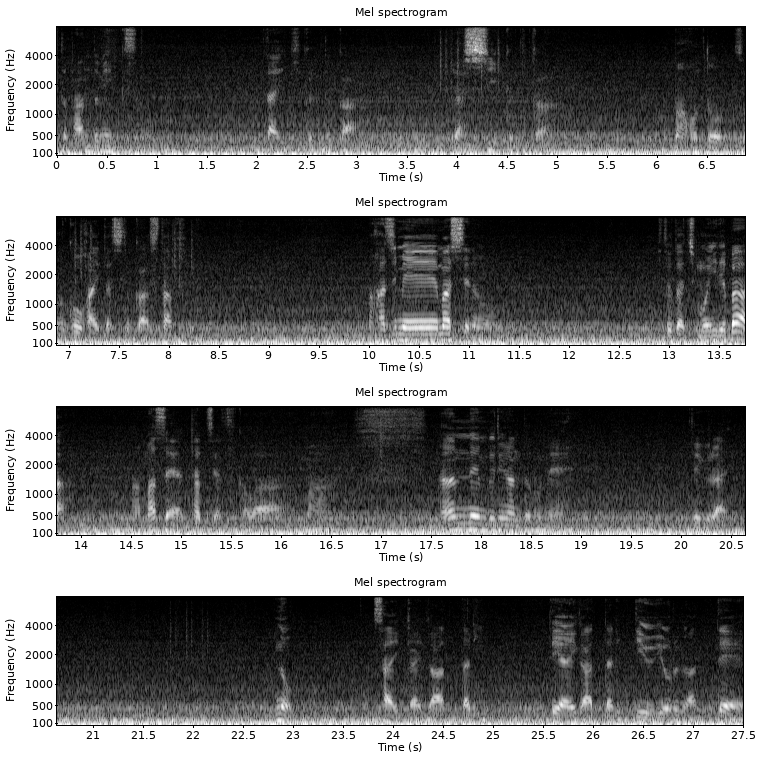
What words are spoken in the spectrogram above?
あとバンドミックスの大輝くんとかヤッシーくんとかまあ本当その後輩たちとかスタッフまあ、初めましての人たちもいれば、まあ、マサヤ達也とかはまあ何年ぶりなんだろうね。ってぐらいの再会があったり出会いがあったりっていう夜があって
